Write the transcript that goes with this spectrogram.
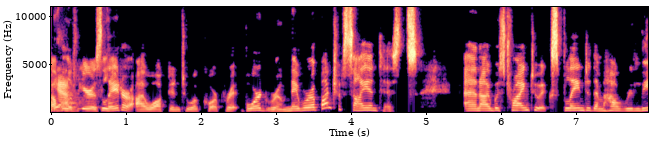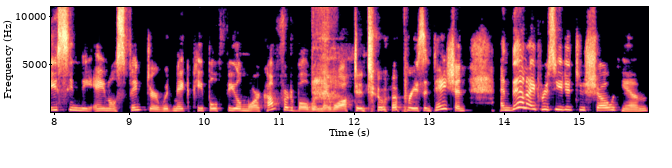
A couple yeah. of years later, I walked into a corporate boardroom. They were a bunch of scientists. And I was trying to explain to them how releasing the anal sphincter would make people feel more comfortable when they walked into a presentation. And then I proceeded to show him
